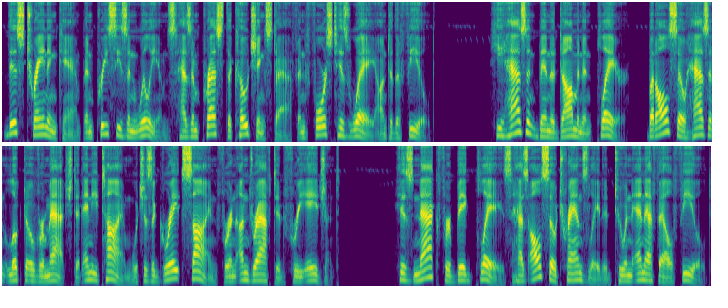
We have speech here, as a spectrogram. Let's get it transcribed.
This training camp and preseason Williams has impressed the coaching staff and forced his way onto the field. He hasn't been a dominant player, but also hasn't looked overmatched at any time which is a great sign for an undrafted free agent. His knack for big plays has also translated to an NFL field.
